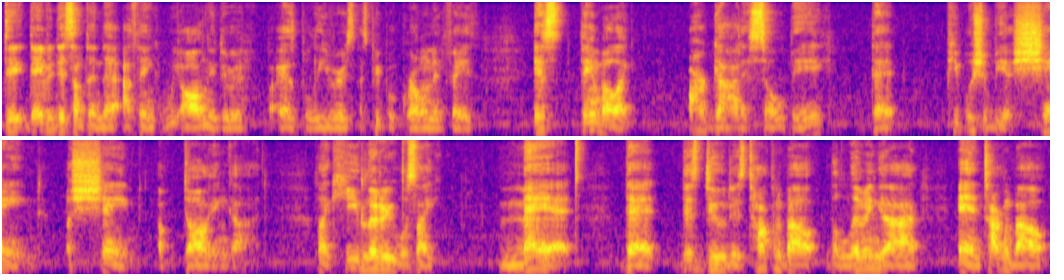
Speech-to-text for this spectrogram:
Da- David did something that I think we all need to, as believers, as people growing in faith, is think about like, our God is so big that people should be ashamed, ashamed of dogging God. Like he literally was like mad that this dude is talking about the living God and talking about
